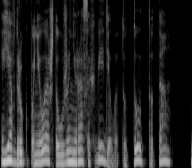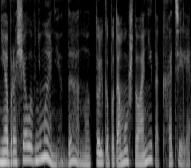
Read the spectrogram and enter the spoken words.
Я вдруг поняла, что уже не раз их видела, то тут, то там. Не обращала внимания, да, но только потому, что они так хотели.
